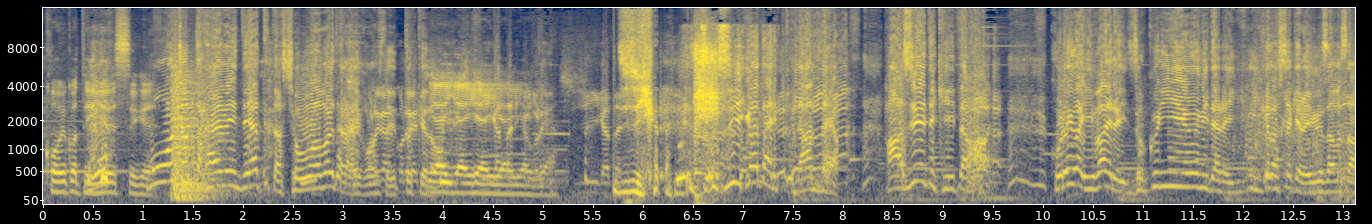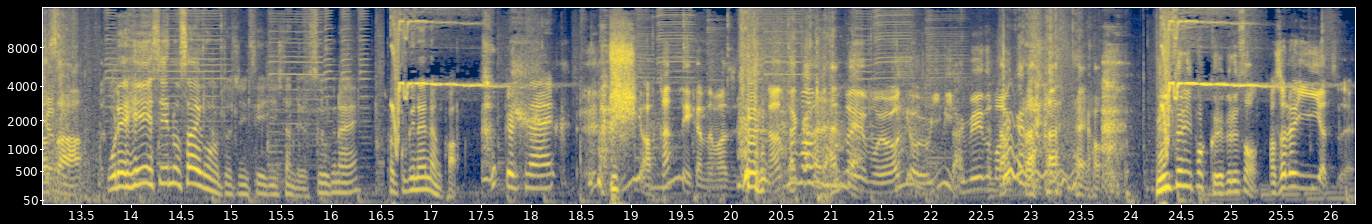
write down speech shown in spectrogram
こういうこと言うすぐ。いもうちょっと早めに出会ってたら昭和生まれたからねこの人言っとくけど。やいやいやいやいやいや。じじい方じじい語りってなんだよ。初めて聞いたわこれがいわゆる俗に言うみたいな言い方したけどイグザムさんさ。俺平成の最後の土地に成人したんだよ。すごくない？かっこよくない？なんか。かっこよくない？意味わかんねえかなマジで。何の漫画かよもうわけ意味不明のだから漫画。だよなんだよ。ミリタリーパックレベル3あそれいいやつだよ。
